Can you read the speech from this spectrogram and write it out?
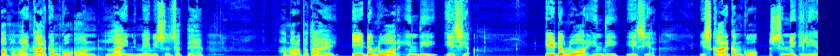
आप हमारे कार्यक्रम को ऑनलाइन में भी सुन सकते हैं। हमारा पता है A W R Hindi Asia. A W R Hindi Asia इस कार्यक्रम को सुनने के लिए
